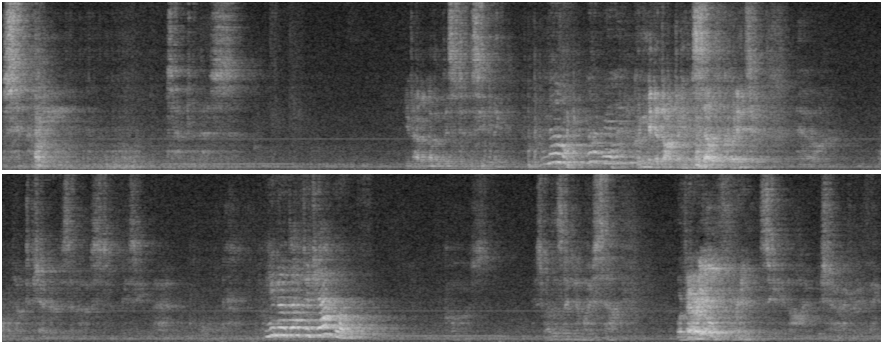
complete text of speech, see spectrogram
sympathy, tenderness? You've had another visitor this evening. No, not really. Couldn't be the doctor himself, could it? No. Dr. Jekyll is a most busy man. You know Dr. Jekyll? Of course. As well as I know myself. We're very old friends, he and I. We share everything.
